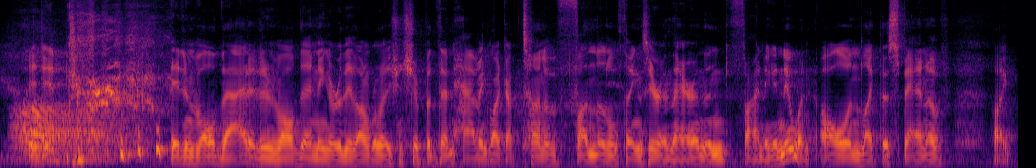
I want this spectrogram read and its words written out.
It did. Oh. it involved that. It involved ending a really long relationship, but then having like a ton of fun little things here and there, and then finding a new one, all in like the span of like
